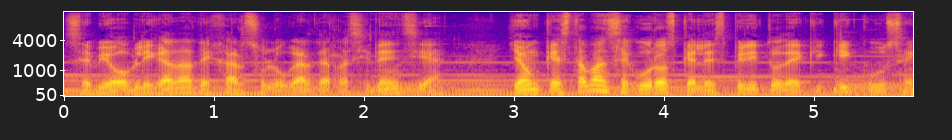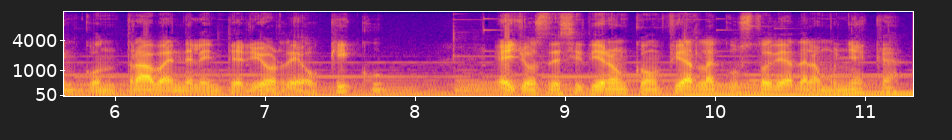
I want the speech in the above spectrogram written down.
se vio obligada a dejar su lugar de residencia, y aunque estaban seguros que el espíritu de Kikiku se encontraba en el interior de Okiku, ellos decidieron confiar la custodia de la muñeca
